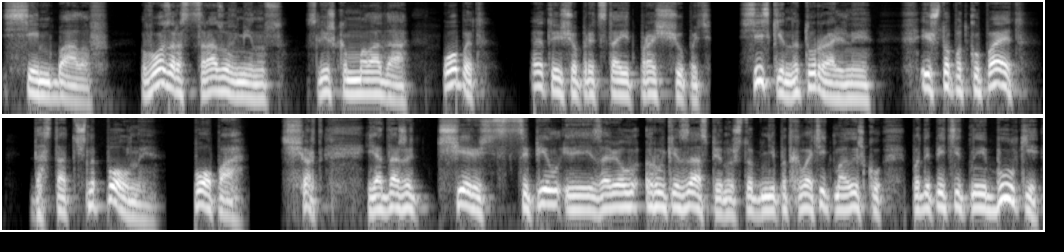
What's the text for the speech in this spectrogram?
7 баллов. Возраст сразу в минус. Слишком молода. Опыт — это еще предстоит прощупать. Сиськи натуральные. И что подкупает? Достаточно полные. Попа. Черт, я даже челюсть сцепил и завел руки за спину, чтобы не подхватить малышку под аппетитные булки,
